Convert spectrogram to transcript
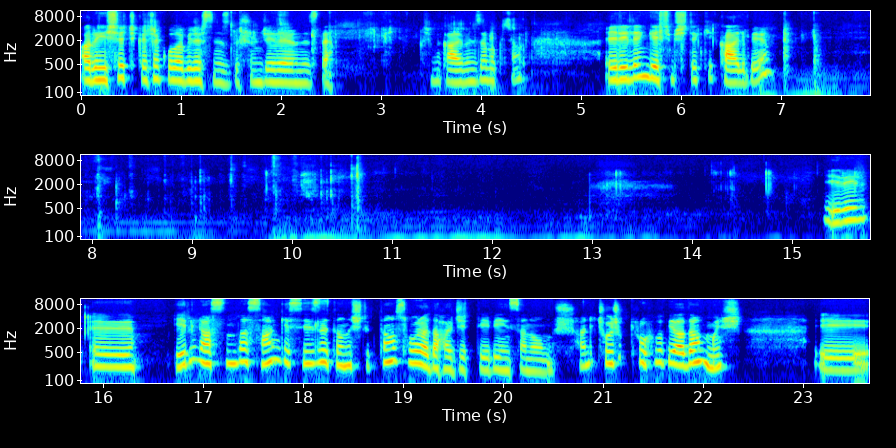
arayışa çıkacak olabilirsiniz düşüncelerinizde. Şimdi kalbinize bakacağım. Eril'in geçmişteki kalbi. Eril, e, Eril aslında sanki sizle tanıştıktan sonra daha ciddi bir insan olmuş. Hani çocuk ruhlu bir adammış. E,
